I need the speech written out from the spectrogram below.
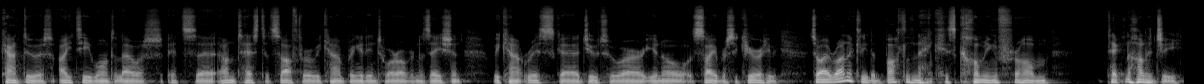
Can't do it. IT won't allow it. It's uh, untested software. We can't bring it into our organization. We can't risk uh, due to our, you know, cybersecurity. So, ironically, the bottleneck is coming from technology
